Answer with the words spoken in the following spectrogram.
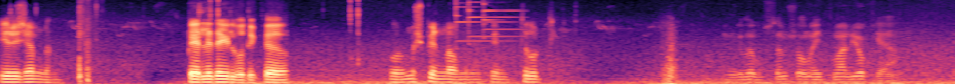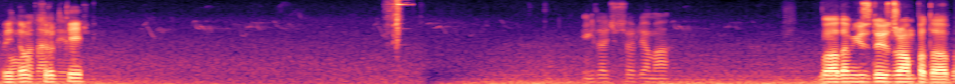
Yürüyeceğim ben. Belli değil bu dikkat edin. Vurmuş birini amına koyayım. Dur. İhtimali yok ya. Window kırık değil. İlacı söylüyorum ha. Bu adam %100 rampada abi.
